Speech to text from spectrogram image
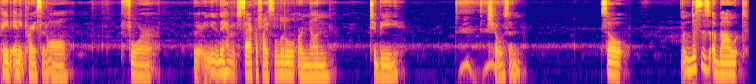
paid any price at all for, you know, they haven't sacrificed little or none to be chosen. So, this is about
